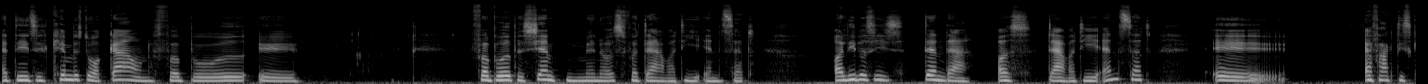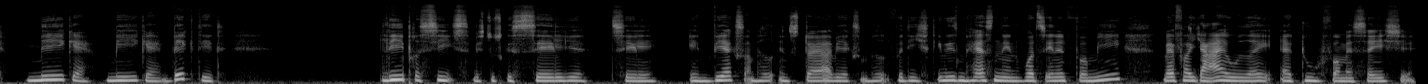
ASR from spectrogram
at det er til kæmpe stor gavn for både, øh, for både patienten, men også for der, hvor de er ansat. Og lige præcis den der, også der, hvor de er ansat, øh, er faktisk mega, mega vigtigt. Lige præcis, hvis du skal sælge til en virksomhed, en større virksomhed, for de skal ligesom have sådan en what's in it for me, hvad får jeg ud af, at du får massage,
